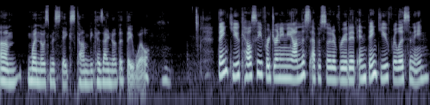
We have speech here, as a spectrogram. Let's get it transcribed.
um, when those mistakes come because I know that they will. Thank you, Kelsey, for joining me on this episode of Rooted, and thank you for listening.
